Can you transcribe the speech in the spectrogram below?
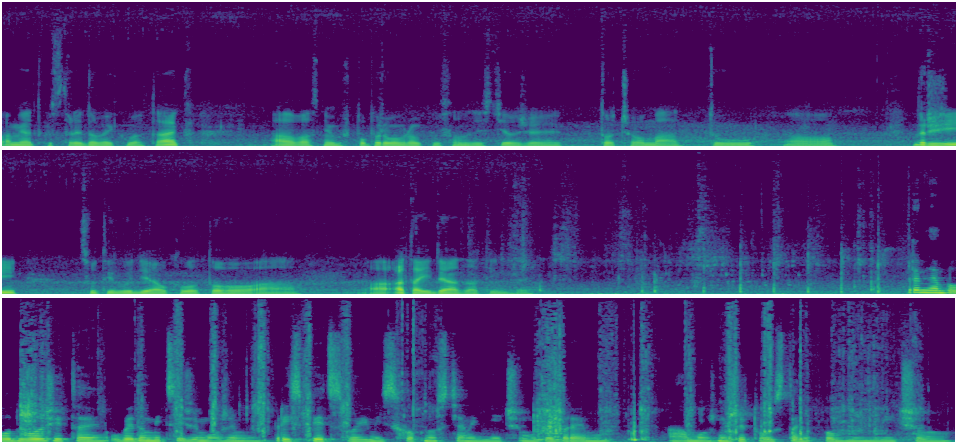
pamiatku stredoveku a tak. Ale vlastne už po prvom roku som zistil, že to, čo ma tu no, drží, sú tí ľudia okolo toho a, a, a tá idea za tým. Že... Pre mňa bolo dôležité uvedomiť si, že môžem prispieť svojimi schopnosťami k niečomu dobrému. A možno, že tu ostane po mne niečo,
